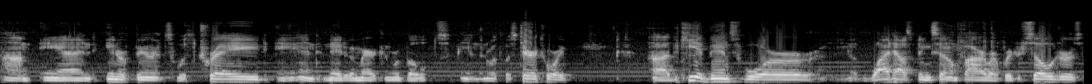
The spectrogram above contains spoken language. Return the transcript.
um, and interference with trade and Native American revolts in the Northwest Territory. The key events were you know, the White House being set on fire by British soldiers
